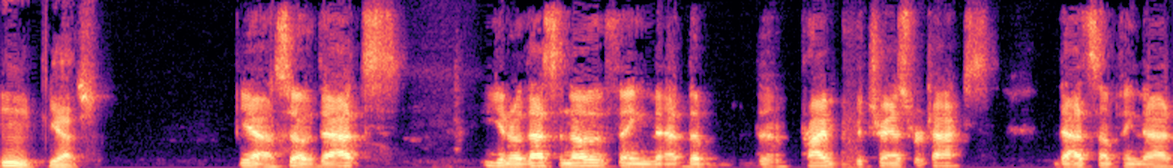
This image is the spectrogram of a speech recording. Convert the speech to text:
Mm, yes. Yeah. So that's you know that's another thing that the the private transfer tax. That's something that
